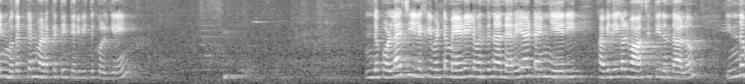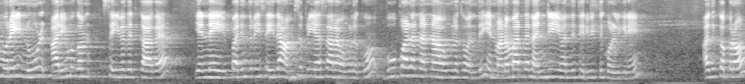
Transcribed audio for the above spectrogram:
என் முதற்கண் வணக்கத்தை தெரிவித்துக் கொள்கிறேன். இந்த பொள்ளாச்சி இலக்கிய வட்ட மேடையில் வந்து நான் நிறையா டைம் ஏறி கவிதைகள் வாசித்திருந்தாலும் இந்த முறை நூல் அறிமுகம் செய்வதற்காக என்னை பரிந்துரை செய்த அம்சப்பிரியா சார் அவங்களுக்கும் பூபாலன் அண்ணா அவங்களுக்கும் வந்து என் மனமார்ந்த நன்றியை வந்து தெரிவித்துக் கொள்கிறேன். அதுக்கப்புறம்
